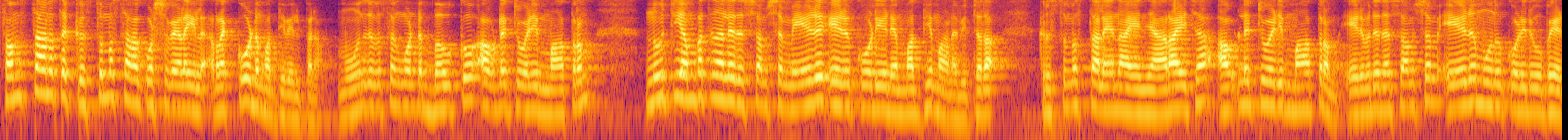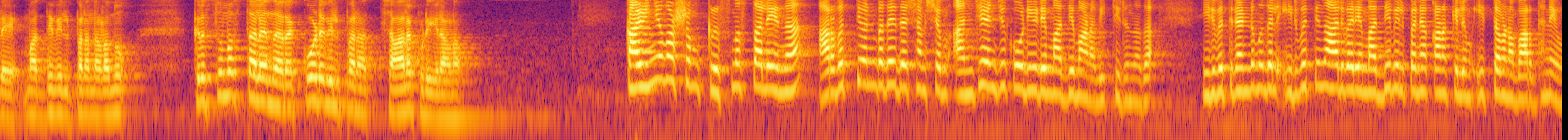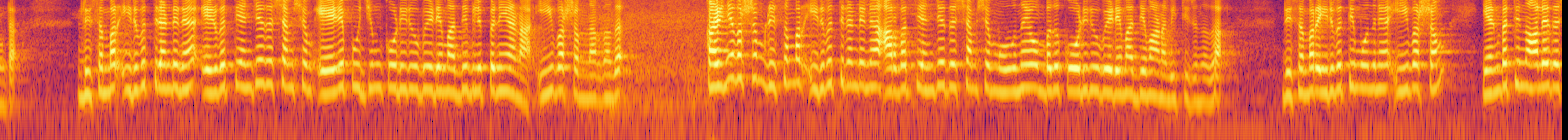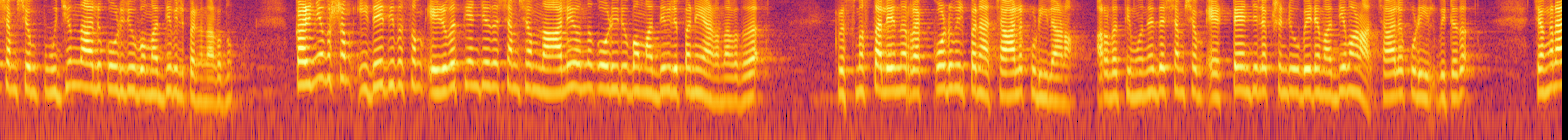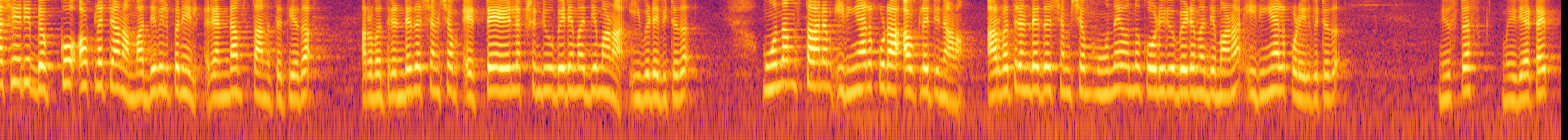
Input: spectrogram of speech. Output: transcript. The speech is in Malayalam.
സംസ്ഥാനത്ത് ക്രിസ്തുമസ് ആഘോഷവേളയിൽ റെക്കോർഡ് മദ്യവിൽപ്പന. മൂന്ന് ദിവസം കൊണ്ട് ബൗക്കോ ഔട്ട്ലെറ്റ് വഴി മാത്രം നൂറ്റി അമ്പത്തിനാല് ദശാംശം ഏഴ് ഏഴ് കോടിയുടെ മദ്യമാണ് വിറ്റത്. ക്രിസ്തുമസ് തലേനായ ഞായറാഴ്ച ഔട്ട്ലെറ്റ് വഴി മാത്രം എഴുപത് ദശാംശം ഏഴ് മൂന്ന് കോടി രൂപയുടെ മദ്യവിൽപ്പന നടന്നു. ക്രിസ്തുമസ് തലേന്ന് റെക്കോർഡ് വിൽപ്പന ചാലക്കുടിയിലാണ്. കഴിഞ്ഞ വർഷം ക്രിസ്മസ് തലേന്ന് അറുപത്തിയൊൻപത് ദശാംശം അഞ്ച് അഞ്ച് കോടിയുടെ മദ്യമാണ് വിറ്റിരുന്നത്. ഇരുപത്തിരണ്ട് മുതൽ ഇരുപത്തിനാല് വരെ മദ്യവിൽപ്പന കണക്കിലും ഇത്തവണ വർധനയുണ്ട്. ഡിസംബർ ഇരുപത്തിരണ്ടിന് എഴുപത്തിയഞ്ച് ദശാംശം ഏഴ് പൂജ്യം കോടി രൂപയുടെ മദ്യവിൽപ്പനയാണ് ഈ വർഷം നടന്നത്. കഴിഞ്ഞ വർഷം ഡിസംബർ ഇരുപത്തിരണ്ടിന് അറുപത്തിയഞ്ച് ദശാംശം മൂന്ന് ഒമ്പത് കോടി രൂപയുടെ മദ്യമാണ് വിറ്റിരുന്നത്. ഡിസംബർ ഇരുപത്തിമൂന്നിന് ഈ വർഷം എൺപത്തിനാല് ദശാംശം പൂജ്യം നാല് കോടി രൂപ മദ്യവിൽപ്പന നടന്നു. കഴിഞ്ഞ വർഷം ഇതേ ദിവസം എഴുപത്തിയഞ്ച് ദശാംശം നാല് ഒന്ന് കോടി രൂപ മദ്യവിൽപ്പനയാണ് നടന്നത്. ക്രിസ്മസ് തലേന്ന് റെക്കോർഡ് വിൽപ്പന ചാലക്കുടിയിലാണ്. അറുപത്തിമൂന്ന് ദശാംശം എട്ട് അഞ്ച് ലക്ഷം രൂപയുടെ മദ്യമാണ് ചാലക്കുടിയിൽ വിറ്റത്. ചങ്ങനാശ്ശേരി ബെപ്കോ ഔട്ട്ലെറ്റാണ് മദ്യവിൽപ്പനയിൽ രണ്ടാം സ്ഥാനത്തെത്തിയത്. അറുപത്തിരണ്ട് ദശാംശം എട്ട് ഏഴ് ലക്ഷം രൂപയുടെ മദ്യമാണ് ഇവിടെ വിറ്റത്. മൂന്നാം സ്ഥാനം ഇരിങ്ങാലക്കുട ഔട്ട്ലെറ്റിനാണ്. അറുപത്തിരണ്ട് ദശാംശം മൂന്ന് ഒന്ന് കോടി രൂപയുടെ മദ്യമാണ് ഇരിങ്ങാലക്കുടയിൽ വിറ്റത്. News desk media type.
